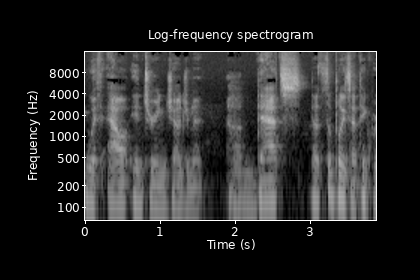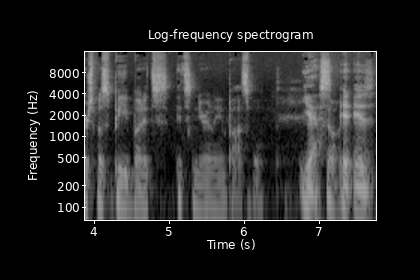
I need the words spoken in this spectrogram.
without entering judgment uh, that's that's the place i think we're supposed to be but it's it's nearly impossible Yes, So- it is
